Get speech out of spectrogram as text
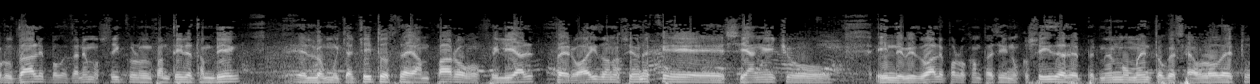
frutales, porque tenemos círculos infantiles también, eh, los muchachitos de amparo filial, pero hay donaciones que se han hecho individuales por los campesinos. Sí, desde el primer momento que se habló de esto,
